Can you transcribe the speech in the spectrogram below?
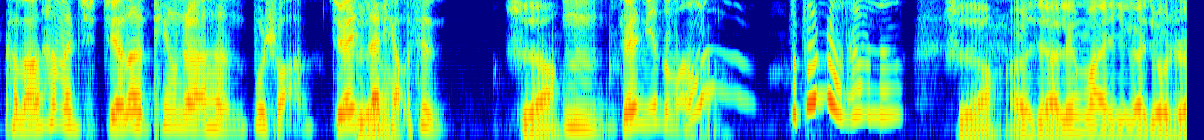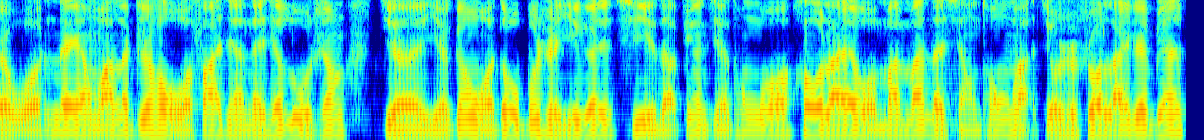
可能他们觉得听着很不爽，觉得你在挑衅，是啊，嗯，觉得你怎么嗯不尊重他们呢？是啊，而且另外一个就是我那样完了之后，我发现那些陆生也也跟我都不是一个系的，并且通过后来我慢慢的想通了，就是说来这边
